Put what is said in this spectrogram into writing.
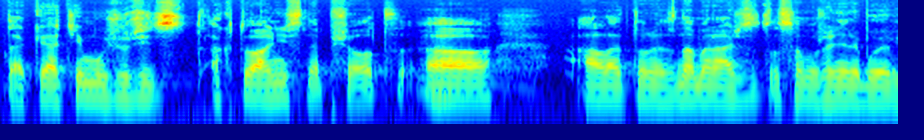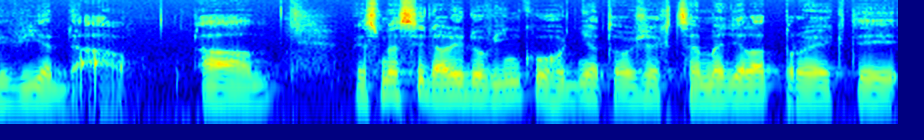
Tak já ti můžu říct aktuální snapshot. Uh, ale to neznamená, že se to samozřejmě nebude vyvíjet dál. A my jsme si dali do vínku hodně to, že chceme dělat projekty,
